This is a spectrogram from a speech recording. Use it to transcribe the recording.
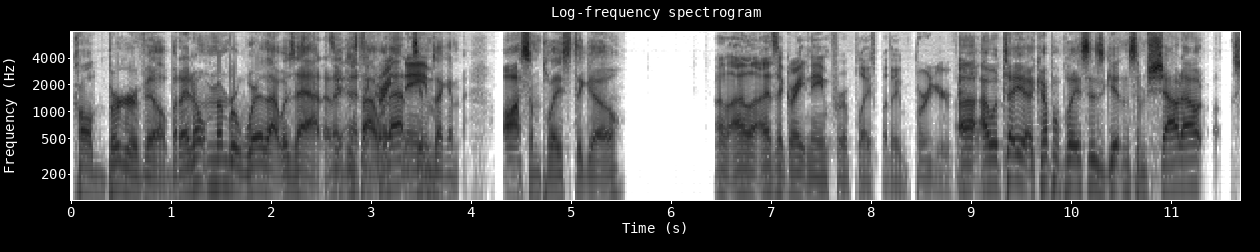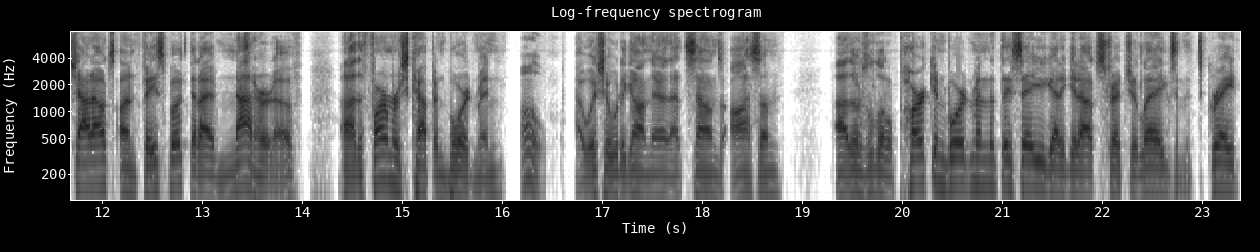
called Burgerville, but I don't remember where that was at. And That's I a- just a thought, well, that name. seems like an awesome place to go. Oh, I- that's a great name for a place, by the way, Burgerville. Uh, I will tell you a couple places getting some shout out shout outs on Facebook that I have not heard of. Uh, the Farmers Cup in Boardman. oh, I wish I would have gone there. That sounds awesome. Uh, there's a little park in Boardman that they say you got to get out, stretch your legs, and it's great.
